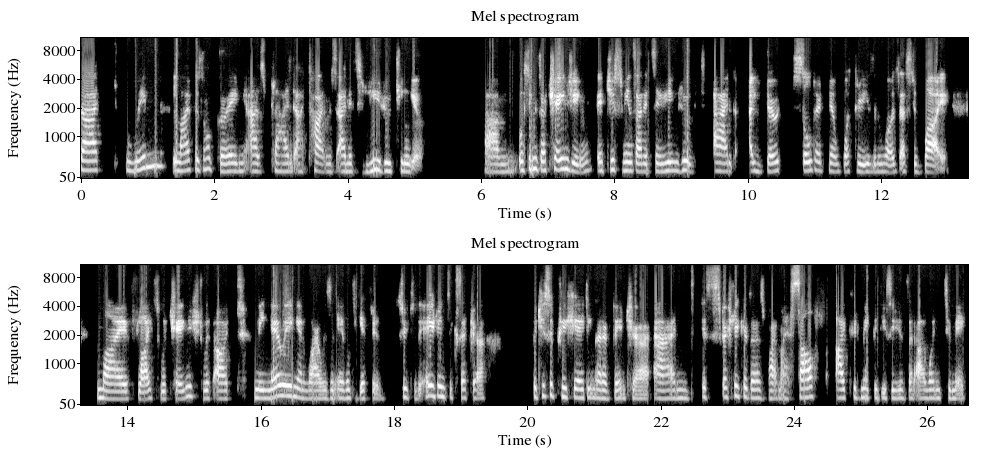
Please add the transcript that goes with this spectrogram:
that when life is not going as planned at times and it's rerouting you, um, or things are changing, it just means that it's a reroute. And I don't still don't know what the reason was as to why my flights were changed without me knowing and why I wasn't able to get through, through to the agents, etc. But just appreciating that adventure, and especially because I was by myself, I could make the decisions that I wanted to make.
